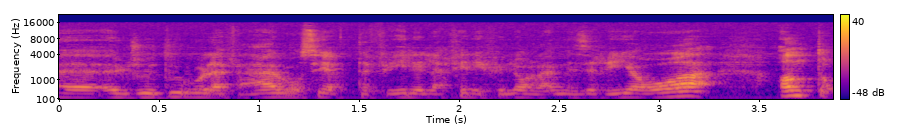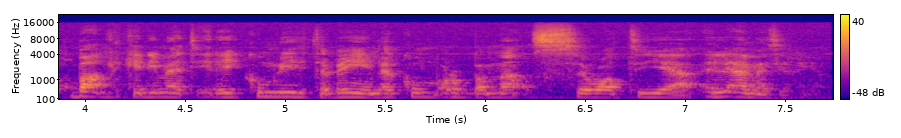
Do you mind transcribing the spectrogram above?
آه، الجذور والأفعال وصيغ التفعيل إلى آخره في اللغة الأمازيغية وأنطق بعض الكلمات إليكم لتبين لكم ربما الصوتيه الأمازيغية.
